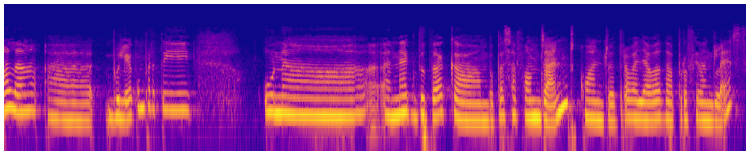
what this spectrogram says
Hola, uh, volia compartir una anècdota que em va passar fa uns anys quan jo treballava de profe d'anglès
